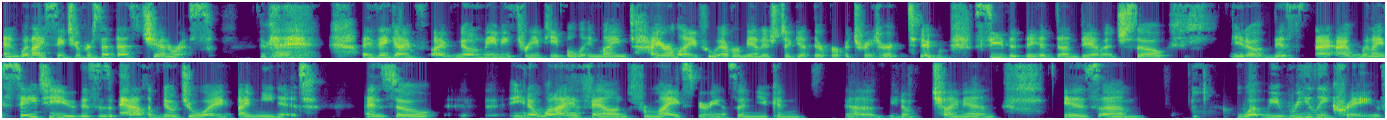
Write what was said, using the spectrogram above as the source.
and when I say 2%, that's generous. Okay. I think I've I've known maybe three people in my entire life who ever managed to get their perpetrator to see that they had done damage. So, you know, this I, I, when I say to you, this is a path of no joy, I mean it. And so, you know, what I have found from my experience, and you can, uh, you know, chime in, is um, what we really crave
